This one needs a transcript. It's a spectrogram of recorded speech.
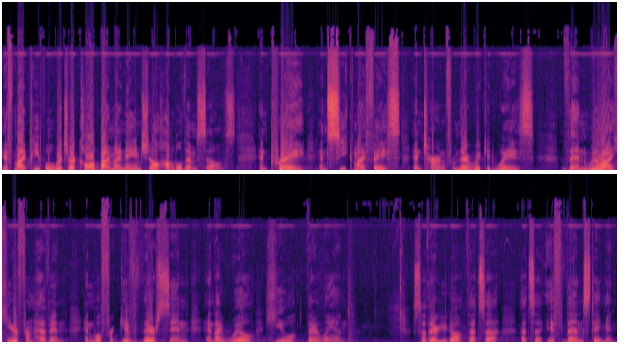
If my people, which are called by my name, shall humble themselves and pray and seek my face and turn from their wicked ways, then will I hear from heaven and will forgive their sin, and I will heal their land. So there you go. That's a, that's a if then statement.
